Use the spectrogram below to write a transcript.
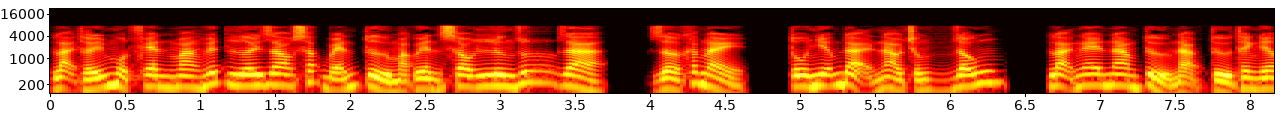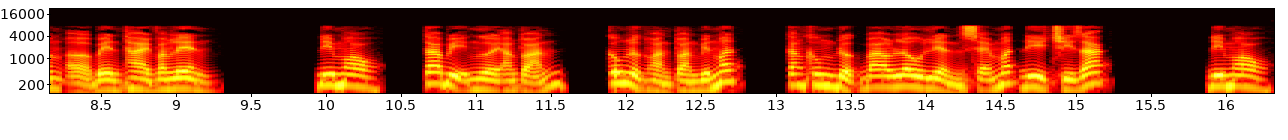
lại thấy một phen mang huyết lưới dao sắc bén từ Mạc Quyên sau lưng rút ra, giờ khắc này, Tô Nhiễm đại nào trống rỗng, lại nghe nam tử nạp từ thanh âm ở bên tai vang lên. Đi mau, ta bị người ám toán, công lực hoàn toàn biến mất, căng không được bao lâu liền sẽ mất đi trí giác. Đi mau.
